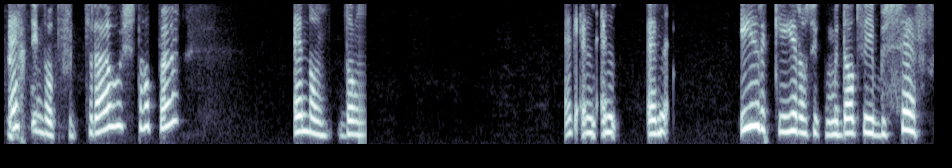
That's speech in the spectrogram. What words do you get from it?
echt in dat vertrouwen stappen. En dan. dan... En, en, en, en iedere keer als ik me dat weer besef,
